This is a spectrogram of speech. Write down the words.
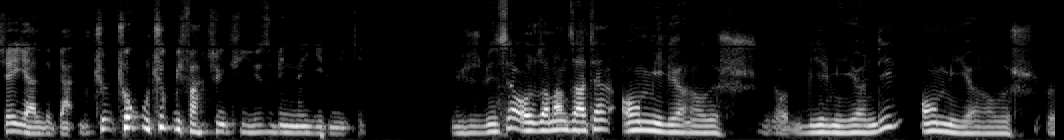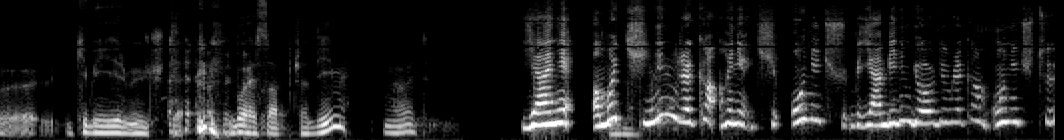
şey geldi. Yani çok, çok uçuk bir fark çünkü 100 binle 22. 100 binse o zaman zaten 10 milyon olur. 1 milyon değil 10 milyon olur 2023'te bu hesapça değil mi? Evet. Yani ama Çin'in rakam hani 13 yani benim gördüğüm rakam 13'tü.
